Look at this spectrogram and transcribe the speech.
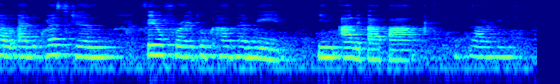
have any question, feel free to contact me in Alibaba. Bye.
